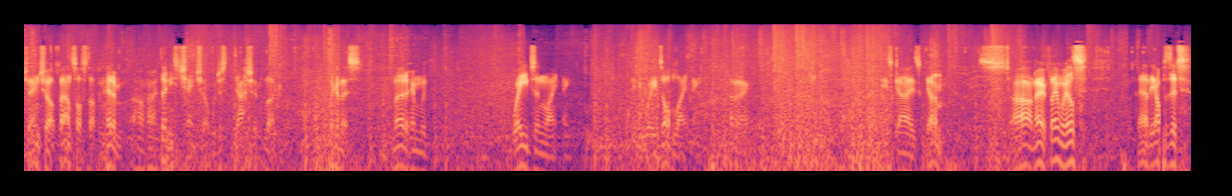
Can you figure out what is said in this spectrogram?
Chain shot, bounce off stuff and hit him. Oh no, I don't need to chain shot, we'll just dash him. Look. Look at this. Murder him with waves and lightning. Maybe waves of lightning. I don't know. These guys, get them. Oh no, flame wheels. They're the opposite.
